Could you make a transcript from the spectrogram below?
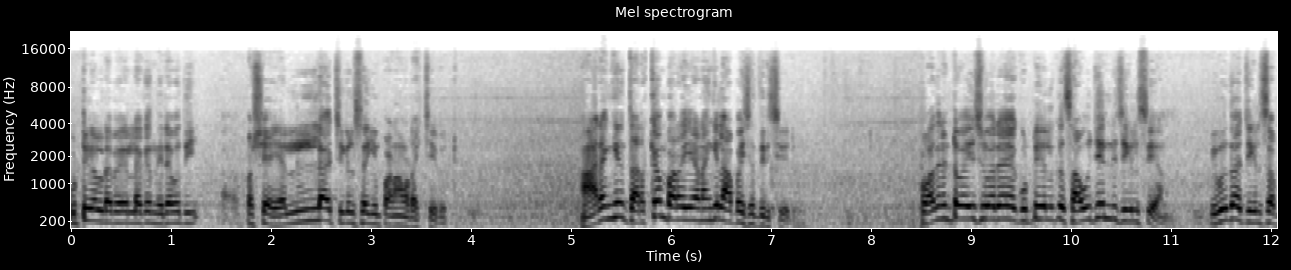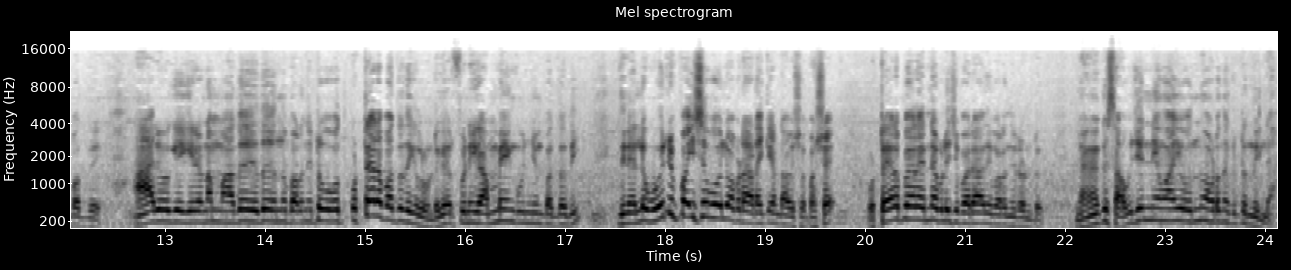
കുട്ടികളുടെ പേരിലൊക്കെ നിരവധി പക്ഷേ എല്ലാ ചികിത്സയ്ക്കും പണം അടച്ചേ പറ്റും. ആരെങ്കിലും തർക്കം പറയുകയാണെങ്കിൽ ആ പൈസ തിരിച്ചു വരും പതിനെട്ട് വയസ്സ് വരെ കുട്ടികൾക്ക് സൗജന്യ ചികിത്സയാണ്. വിവിധ ചികിത്സാ പദ്ധതി. ആരോഗ്യ കിരണം അത് ഇത് എന്ന് പറഞ്ഞിട്ട് ഒട്ടേറെ പദ്ധതികളുണ്ട്. ഗർഭിണി അമ്മയും കുഞ്ഞും പദ്ധതി. ഇതിനെല്ലാം ഒരു പൈസ പോലും അവിടെ അടയ്ക്കേണ്ട ആവശ്യം പക്ഷേ ഒട്ടേറെ പേർ എന്നെ വിളിച്ച് പരാതി പറഞ്ഞിട്ടുണ്ട്. ഞങ്ങൾക്ക് സൗജന്യമായി ഒന്നും അവിടെ നിന്ന് കിട്ടുന്നില്ല.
